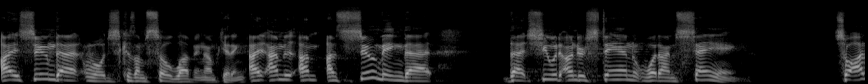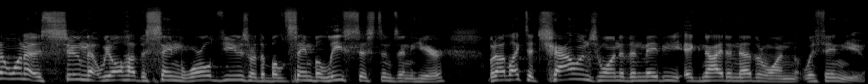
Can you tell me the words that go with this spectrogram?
I assume that, well, just because I'm so loving, I'm kidding. I, I'm, I'm assuming that, that she would understand what I'm saying. So I don't want to assume that we all have the same worldviews or the same belief systems in here, but I'd like to challenge one and then maybe ignite another one within you.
